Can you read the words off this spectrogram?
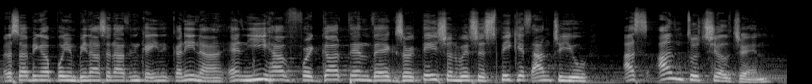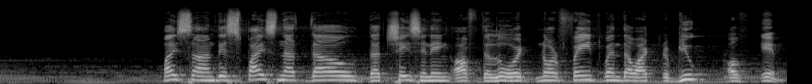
Pero sabi nga po yung binasa natin kanina, And ye have forgotten the exhortation which speaketh unto you as unto children. My son, despise not thou the chastening of the Lord, nor faint when thou art rebuked of Him.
